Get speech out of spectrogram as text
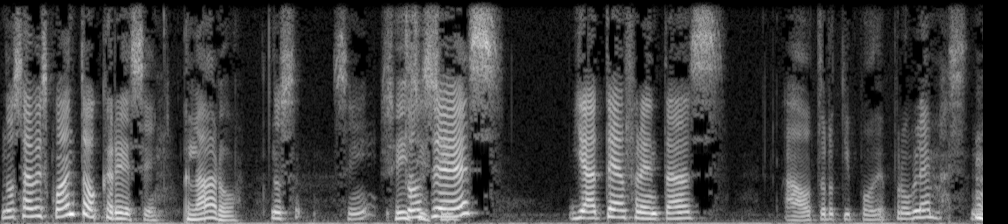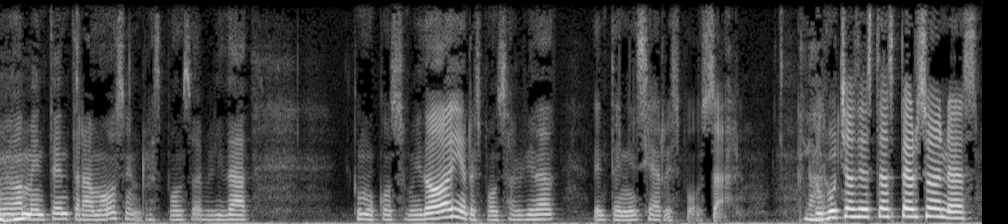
no sabes cuánto crecen. Claro. ¿sí? Entonces, ya te enfrentas a otro tipo de problemas. Nuevamente entramos en responsabilidad como consumidor y en responsabilidad de tenencia responsable. Pues muchas de estas personas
